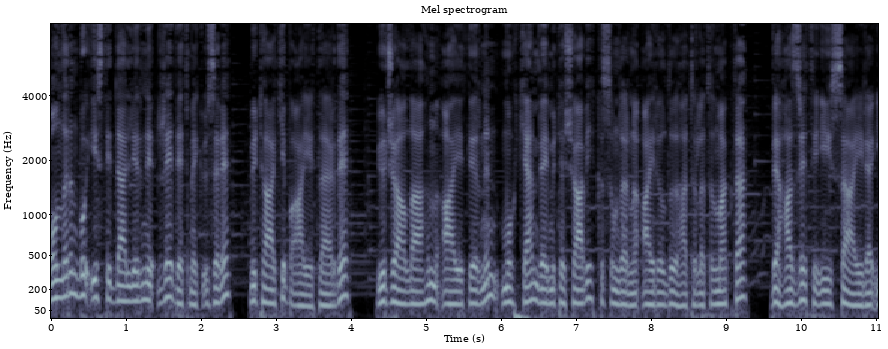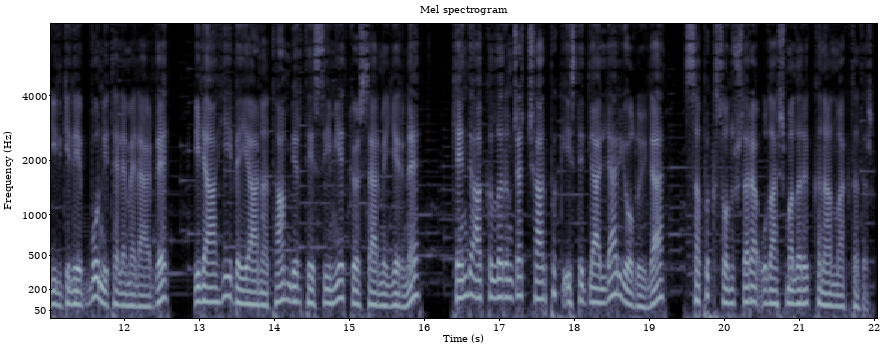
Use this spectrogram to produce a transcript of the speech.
Onların bu istidlallerini reddetmek üzere müteakip ayetlerde Yüce Allah'ın ayetlerinin muhkem ve müteşabih kısımlarına ayrıldığı hatırlatılmakta ve Hazreti İsa ile ilgili bu nitelemelerde ilahi beyana tam bir teslimiyet gösterme yerine kendi akıllarınca çarpık istidlaller yoluyla sapık sonuçlara ulaşmaları kınanmaktadır.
